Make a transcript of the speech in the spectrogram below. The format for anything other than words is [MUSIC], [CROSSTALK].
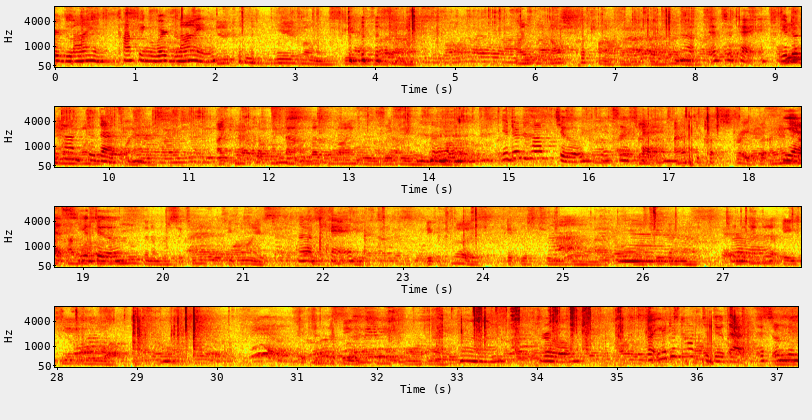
word line, cutting word line. You're cutting weird lines, leave it like that. I would not cut like that already. No, it's okay. You don't have to that. I can't cut like that unless the line was [LAUGHS] wiggly. You don't have to. It's So okay. I have to cut straight, but I ended Yes, up you having to do. remove the number 645. Okay. Because it was too, uh, it was too bad. It ended up being too far off. It ended up being too far off. Hmm, true. But you don't have to do that. It's only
